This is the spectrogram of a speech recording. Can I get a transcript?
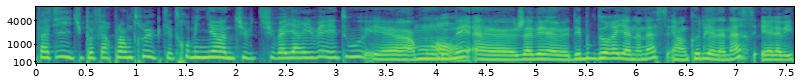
Vas-y, tu peux faire plein de trucs, t'es trop mignonne, tu, tu vas y arriver et tout. Et euh, à un moment Oh. donné, euh, j'avais euh, des boucles d'oreilles ananas et un collier ananas et elle avait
